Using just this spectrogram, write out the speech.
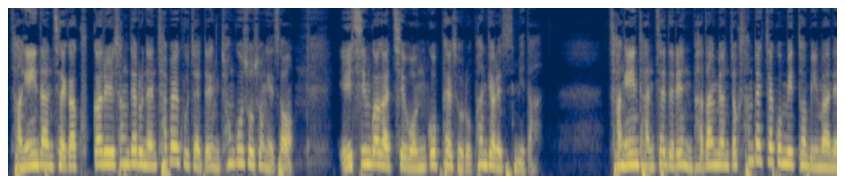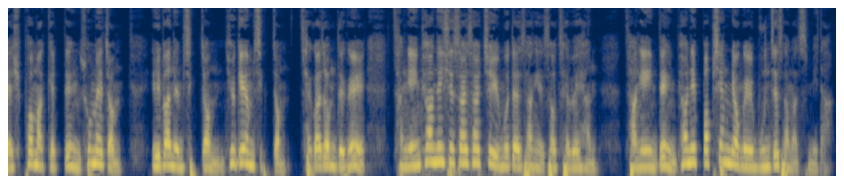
장애인 단체가 국가를 상대로 낸 차별 구제 등 청구 소송에서 1심과 같이 원고 패소로 판결했습니다. 장애인 단체들은 바닥 면적 300제곱미터 미만의 슈퍼마켓 등 소매점, 일반 음식점, 휴게 음식점, 제과점 등을 장애인 편의시설 설치 의무 대상에서 제외한 장애인 등 편의법 시행령을 문제 삼았습니다.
